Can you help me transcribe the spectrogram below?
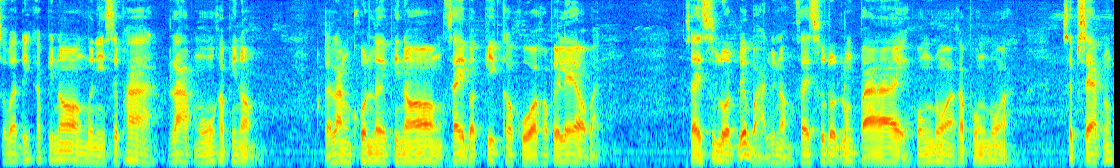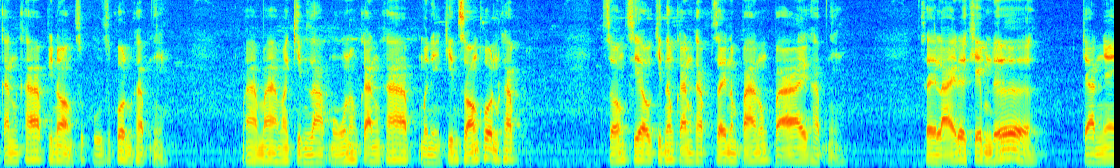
สวัสดีครับพี่น้องมือนีเสื้อผ้าลาบหมูครับพี่น้องกำลังคนเลยพี่น้อง ใส่บักพริกข้าวคั่วเข้าไปแล้วบัดใส่สุรสด้วยบาทพี่น้อง ใส่สุรสลงไปผงนัวครับผงนัวแซ่บๆน้ำกันครับพี่น้องสุขูสุขคนครับนี่ มามามากินลาบหมูน้ำกันครับมือนีกินสองคนครับสองเซียวกินน้ำกันครับ ใส่น้ำปลาลงไปครับนี่ ใส่หลายเด้อเค็มเด้อจานใหญ่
